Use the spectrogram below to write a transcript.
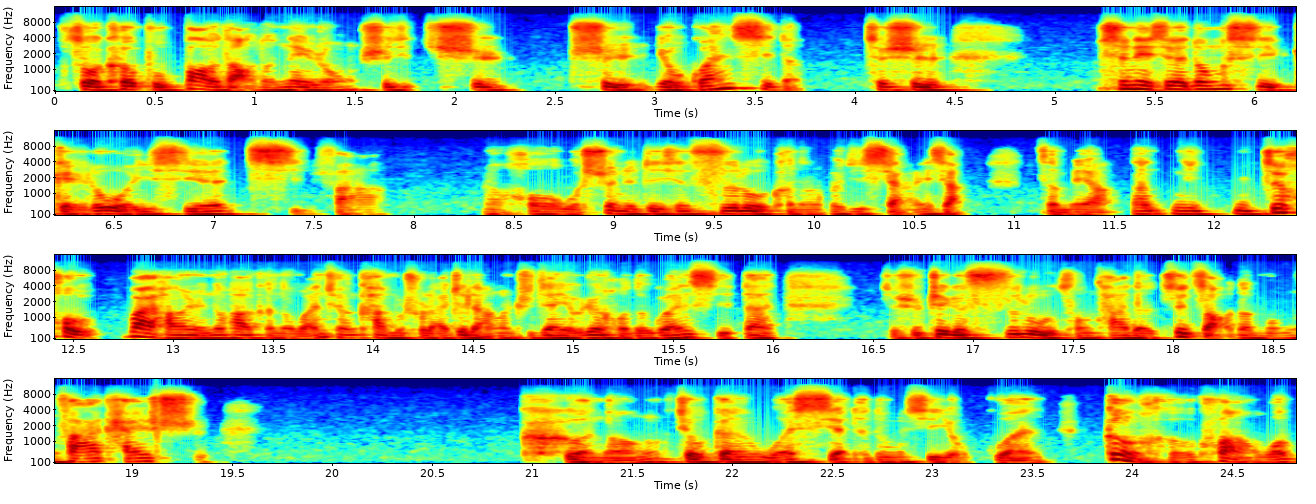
做科普报道的内容是是是有关系的，就是是那些东西给了我一些启发。然后我顺着这些思路，可能会去想一想怎么样。那你你最后外行人的话，可能完全看不出来这两个之间有任何的关系。但就是这个思路从它的最早的萌发开始，可能就跟我写的东西有关。更何况我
